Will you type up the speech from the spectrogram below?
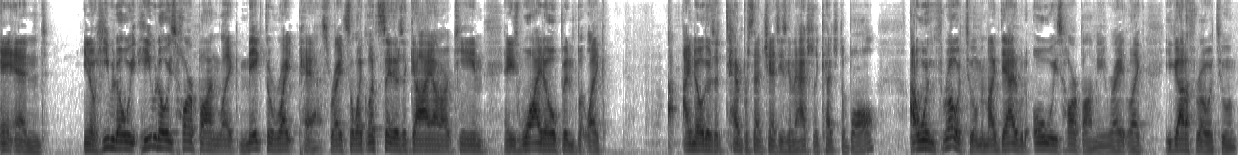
and you know, he would always he would always harp on like make the right pass, right? So like let's say there's a guy on our team and he's wide open, but like I know there's a 10% chance he's going to actually catch the ball. I wouldn't throw it to him, and my dad would always harp on me, right? Like you got to throw it to him.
